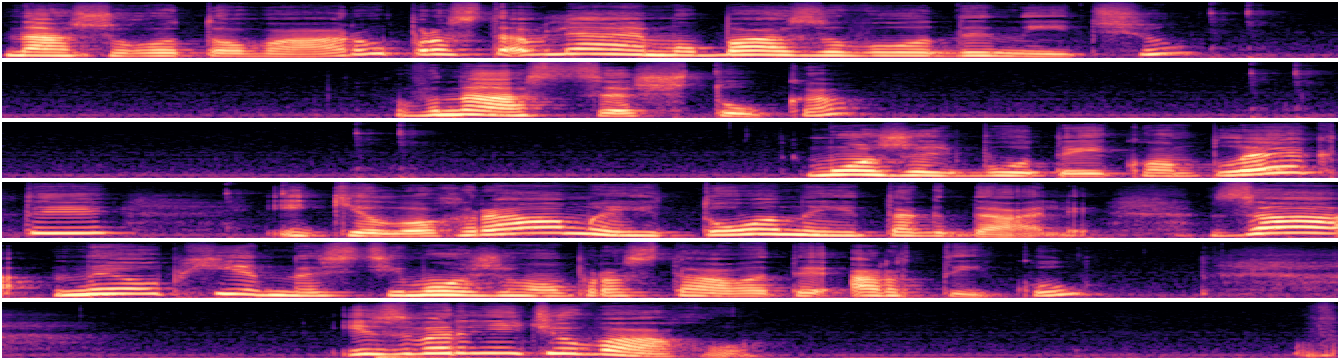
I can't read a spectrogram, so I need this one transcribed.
нашого товару. Проставляємо базову одиницю. В нас це штука. Можуть бути і комплекти, і кілограми, і тони, і так далі. За необхідності можемо проставити артикул. І зверніть увагу, в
